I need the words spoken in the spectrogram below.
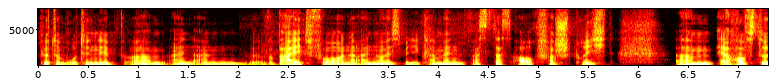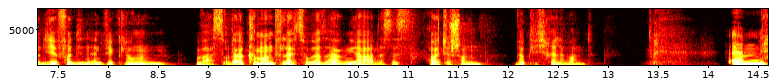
Pyrtobrutinib, ähm, ein, ein weit vorne ein neues Medikament, was das auch verspricht. Ähm, erhoffst du dir von diesen Entwicklungen was? Oder kann man vielleicht sogar sagen, ja, das ist heute schon wirklich relevant? Ähm,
